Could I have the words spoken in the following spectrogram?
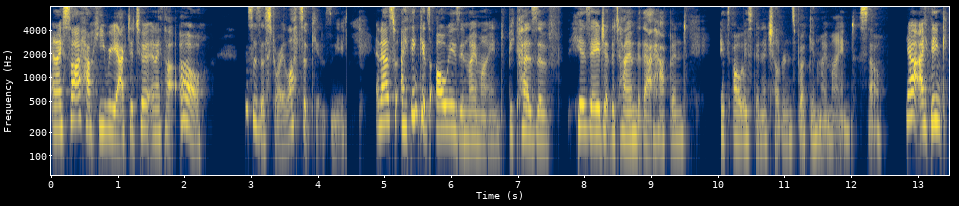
And I saw how he reacted to it. And I thought, oh, this is a story lots of kids need. And that's, I think it's always in my mind because of his age at the time that that happened. It's always been a children's book in my mind. So, yeah, I think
